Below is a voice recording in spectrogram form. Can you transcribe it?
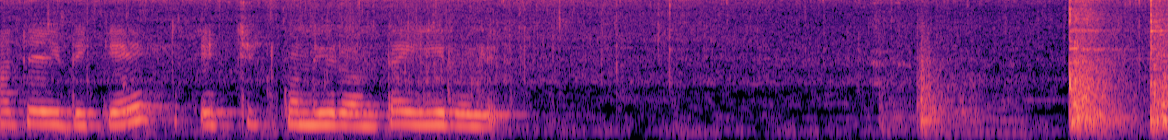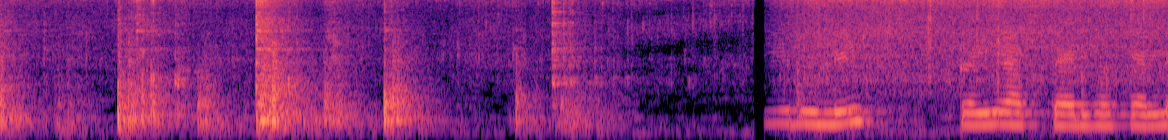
ಹಾಗೆ ಇದಕ್ಕೆ ಹೆಚ್ಚಿಟ್ಕೊಂಡಿರುವಂಥ ಈರುಳ್ಳಿ. ಈರುಳ್ಳಿ ಫ್ರೈ ಆಗ್ತಾ ಇರಬೇಕಲ್ಲ,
